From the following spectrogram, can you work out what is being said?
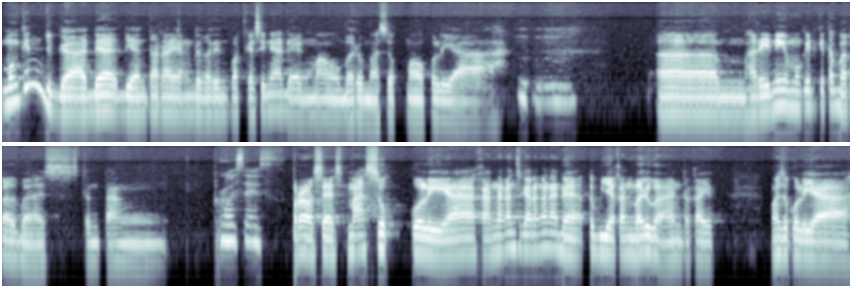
mungkin juga ada di antara yang dengerin podcast ini ada yang mau baru masuk mau kuliah. Mm-mm. Em, hari ini mungkin kita bakal bahas tentang Proses. proses masuk kuliah karena kan sekarang kan ada kebijakan baru kan terkait masuk kuliah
